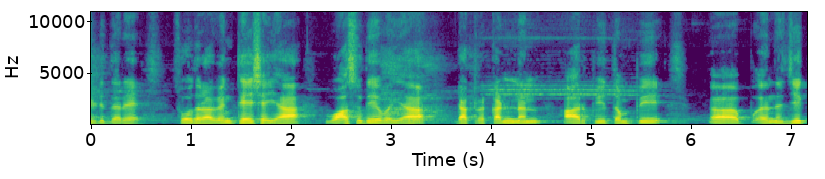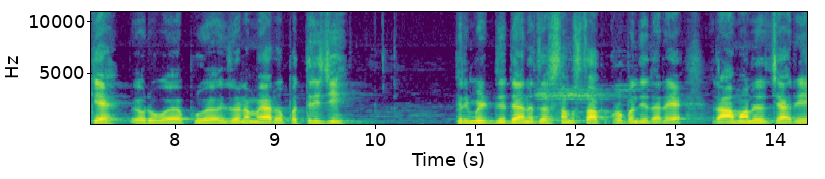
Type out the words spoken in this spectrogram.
ನೀಡಿದ್ದಾರೆ. ಸೋದರ Venkateshaiah, Vasudevaiah doctor Kannan R P Thampi G K ಇವರು ಆ, ಪು- ಇದು ನಮ್ಮ ಯಾರು ಪತ್ರಿಜಿ ಪಿರಮಿಡ್ ಧ್ಯಾನದ ಸಂಸ್ಥಾಪಕರು ಬಂದಿದ್ದಾರೆ ರಾಮಾನುಜಾಚಾರಿ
